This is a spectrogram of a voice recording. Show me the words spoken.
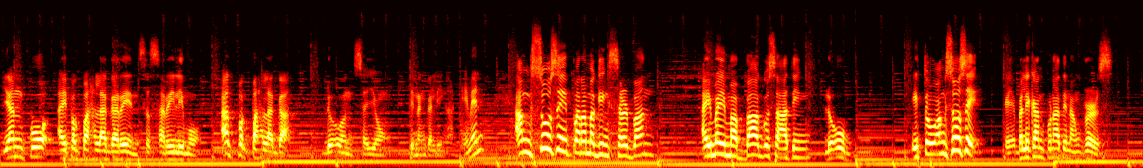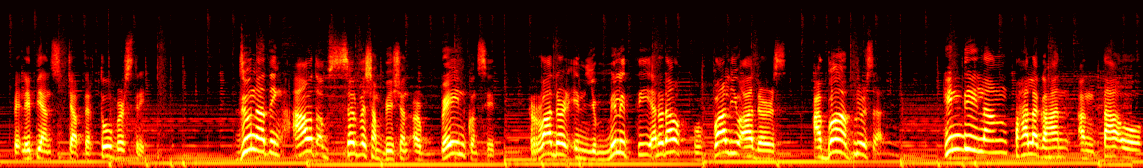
yan po ay pagpahalaga rin sa sarili mo at pagpahalaga doon sa iyong pinanggalingan. Amen? Ang susi para maging servant ay may mabago sa ating loob. Ito ang susi. Kaya balikan po natin ang verse. Philippians chapter 2 verse 3. Do nothing out of selfish ambition or vain conceit. Rather in humility, ano daw? Value others above yourself. Hindi lang pahalagahan ang tao,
